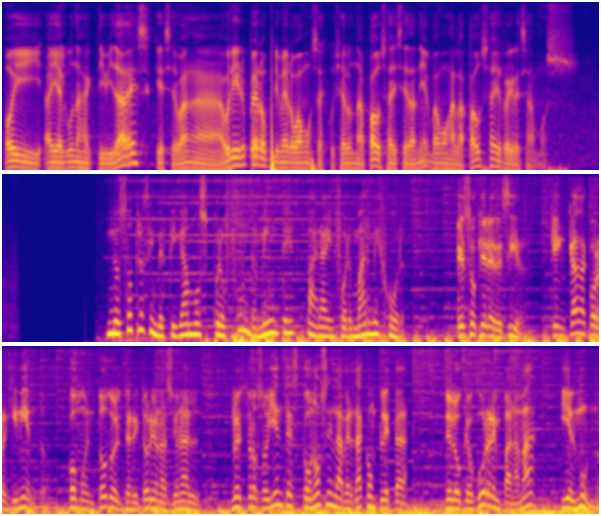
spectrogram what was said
hoy hay algunas actividades que se van a abrir, pero primero vamos a escuchar una pausa, dice Daniel. Vamos a la pausa y regresamos. Nosotros investigamos profundamente para informar mejor. Eso quiere decir que en cada corregimiento, como en todo el territorio nacional, nuestros oyentes conocen la verdad completa de lo que ocurre en Panamá y el mundo.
